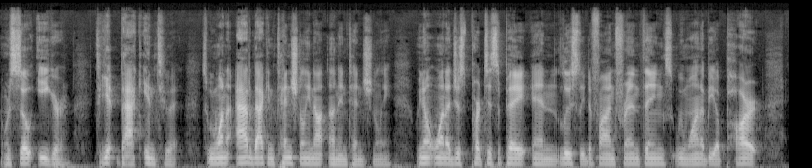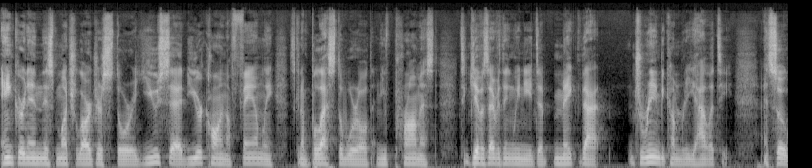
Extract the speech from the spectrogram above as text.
And we're so eager to get back into it. So we want to add back intentionally, not unintentionally. We don't want to just participate in loosely defined friend things. We want to be a part, anchored in this much larger story. You said you're calling a family that's going to bless the world, and you've promised to give us everything we need to make that dream become reality. And so,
